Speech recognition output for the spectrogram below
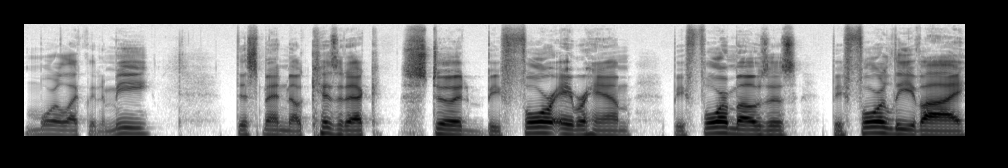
more likely to me, this man Melchizedek stood before Abraham, before Moses, before Levi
